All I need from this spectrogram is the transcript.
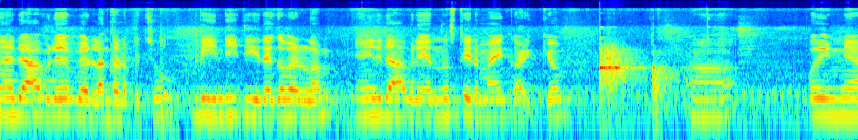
ഞാൻ രാവിലെ വെള്ളം തിളപ്പിച്ചു. ഗ്രീൻ ടീ ജീരക വെള്ളം ഞാൻ ഇത് രാവിലെ ഒന്ന് സ്ഥിരമായി കഴിക്കും. പിന്നെ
